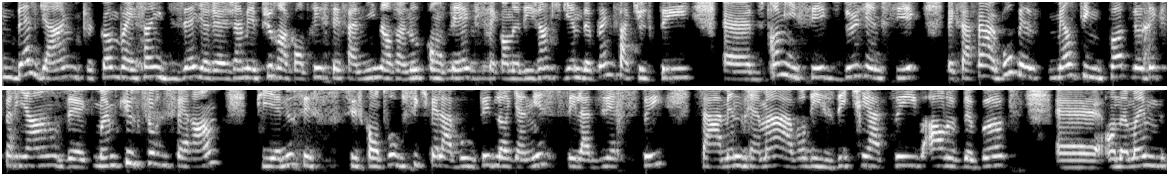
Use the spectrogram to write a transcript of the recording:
une belle gang que, comme Vincent il disait, il aurait jamais pu rencontrer Stéphanie dans un autre contexte. Fait qu'on a des gens qui viennent de plein de facultés, euh, du premier cycle, du deuxième cycle. Fait que ça fait un beau melting pot là d'expériences, de même cultures différentes. Puis euh, nous, c'est c'est ce qu'on trouve aussi qui fait la beauté de l'organisme, c'est la diversité. Ça amène vraiment à avoir des idées créatives, out of the box. Euh, on a même,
